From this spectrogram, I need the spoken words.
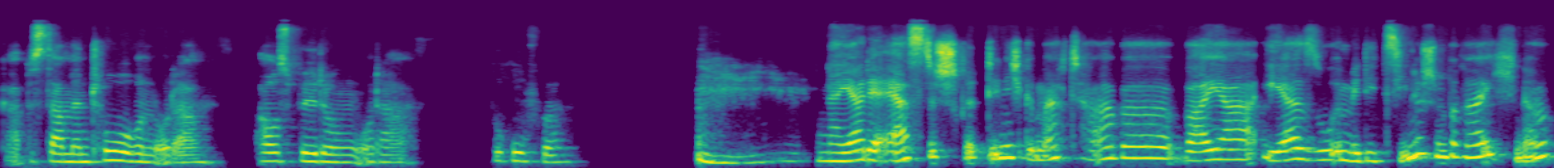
Gab es da Mentoren oder Ausbildungen oder Berufe? Naja, der erste Schritt, den ich gemacht habe, war ja eher so im medizinischen Bereich. Ne?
